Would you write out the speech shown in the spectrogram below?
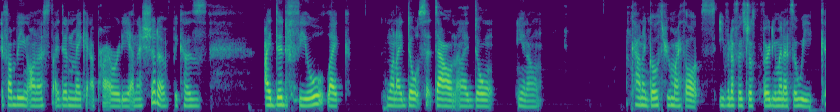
if I'm being honest, I didn't make it a priority and I should have because I did feel like when I don't sit down and I don't, you know, kind of go through my thoughts, even if it's just 30 minutes a week,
